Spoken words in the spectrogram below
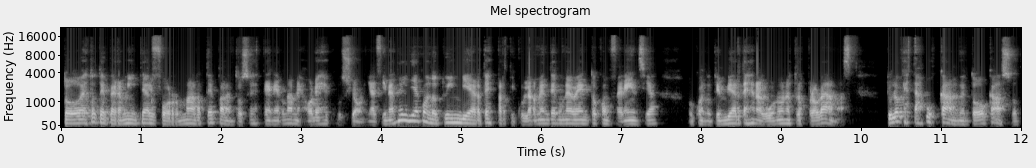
todo esto te permite al formarte para entonces tener una mejor ejecución. Y al final del día, cuando tú inviertes, particularmente en un evento, conferencia, o cuando tú inviertes en alguno de nuestros programas, tú lo que estás buscando en todo caso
